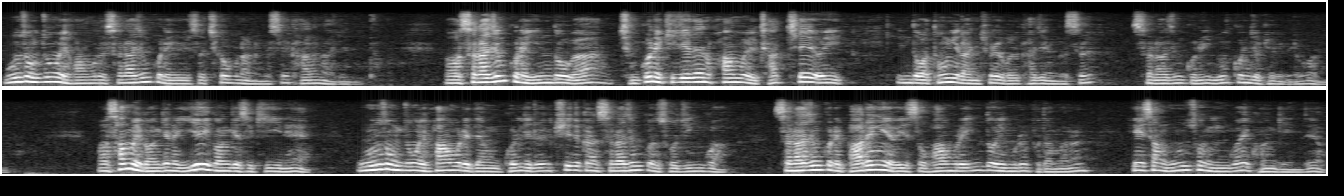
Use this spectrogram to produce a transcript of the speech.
운송 중의 화물을 선화증권에 의해서 처분하는 것을 가능하게 합니다. 어, 선화증권의 인도가 증권에 기재된 화물 자체의 인도와 동일한 효력을 가지는 것을 선화증권의 물권적 효력이라고 합니다. 어, 3의 관계는 2의 관계에서 기인해 운송 중의 화물에 대한 권리를 취득한 선화증권 소지인과 선화증권의 발행에 의해서 화물의 인도 의무를 부담하는 해상 운송인과의 관계인데요.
